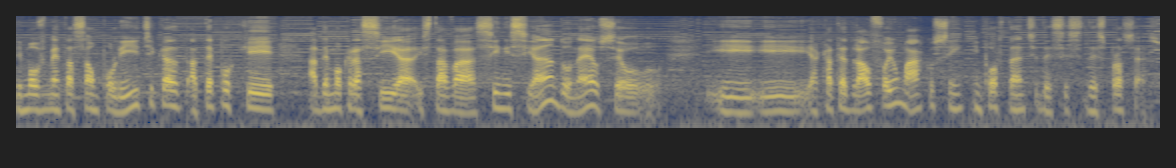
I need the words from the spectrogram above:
de movimentação política, até porque a democracia estava se iniciando, né, o seu e, e a catedral foi um marco, sim, importante desse, desse processo.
